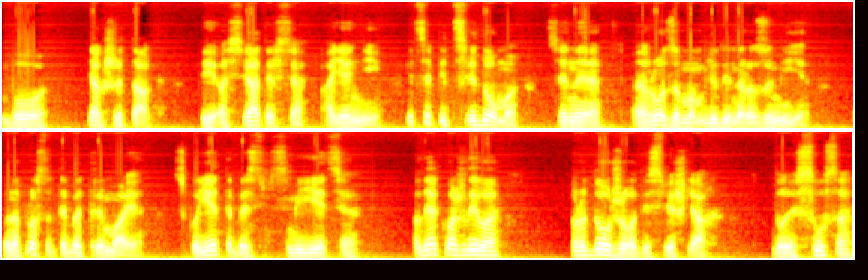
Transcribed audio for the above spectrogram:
Бо як же так? Ти освятишся, а я ні. І це підсвідомо, це не розумом людина розуміє. Вона просто тебе тримає, скоє тебе, сміється. Але як важливо продовжувати свій шлях до Ісуса,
